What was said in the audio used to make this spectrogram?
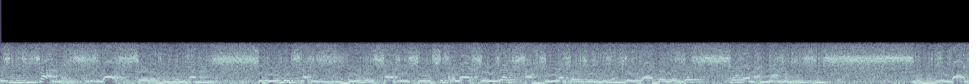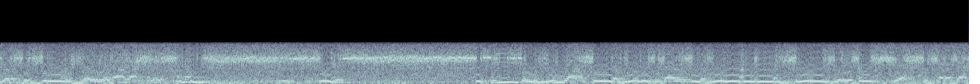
üçüncüsü Ahmet söylediğin zaman. Bunu, bunu sadece üçüncüsü kolay söyleyecek aslında çok bilmeyecek ileride gelecek çok önemli anlayacak ileride tefsir mevzularıyla da alakalı tamam mı? şimdi üçüncü soru bunu yaptığında bunu itikad ettiğinde bunu inandığında senin müjdelikten yok kurtaracak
